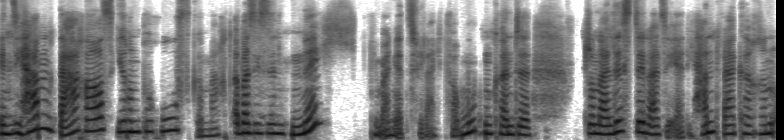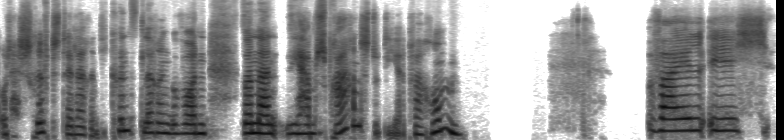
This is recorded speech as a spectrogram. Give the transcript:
denn Sie haben daraus Ihren Beruf gemacht, aber Sie sind nicht wie man jetzt vielleicht vermuten könnte, Journalistin, also eher die Handwerkerin oder Schriftstellerin, die Künstlerin geworden, sondern Sie haben Sprachen studiert. Warum? Weil ich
